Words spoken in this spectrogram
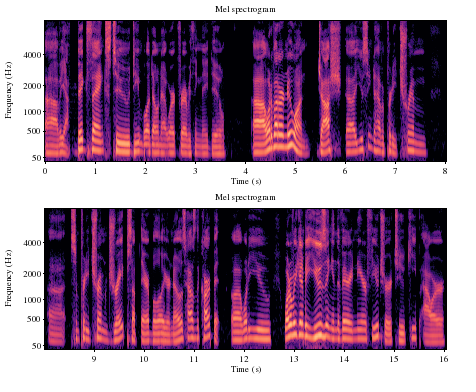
Uh, but yeah, big thanks to Dean Blundell Network for everything they do. Uh, what about our new one, Josh? Uh, you seem to have a pretty trim, uh, some pretty trim drapes up there below your nose. How's the carpet? Uh, what do you? What are we going to be using in the very near future to keep our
